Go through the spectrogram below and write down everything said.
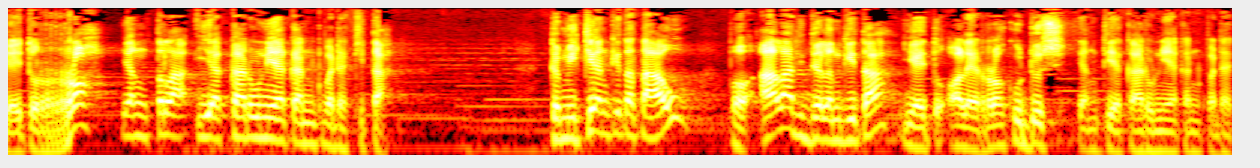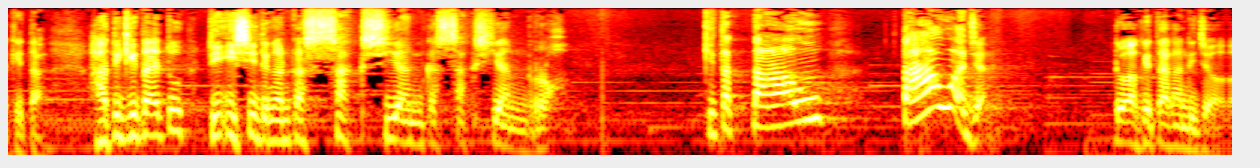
yaitu roh yang telah ia karuniakan kepada kita. Demikian kita tahu bahwa Allah di dalam kita, yaitu oleh roh kudus yang dia karuniakan kepada kita. Hati kita itu diisi dengan kesaksian-kesaksian roh. Kita tahu, tahu aja, doa kita akan dijawab.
